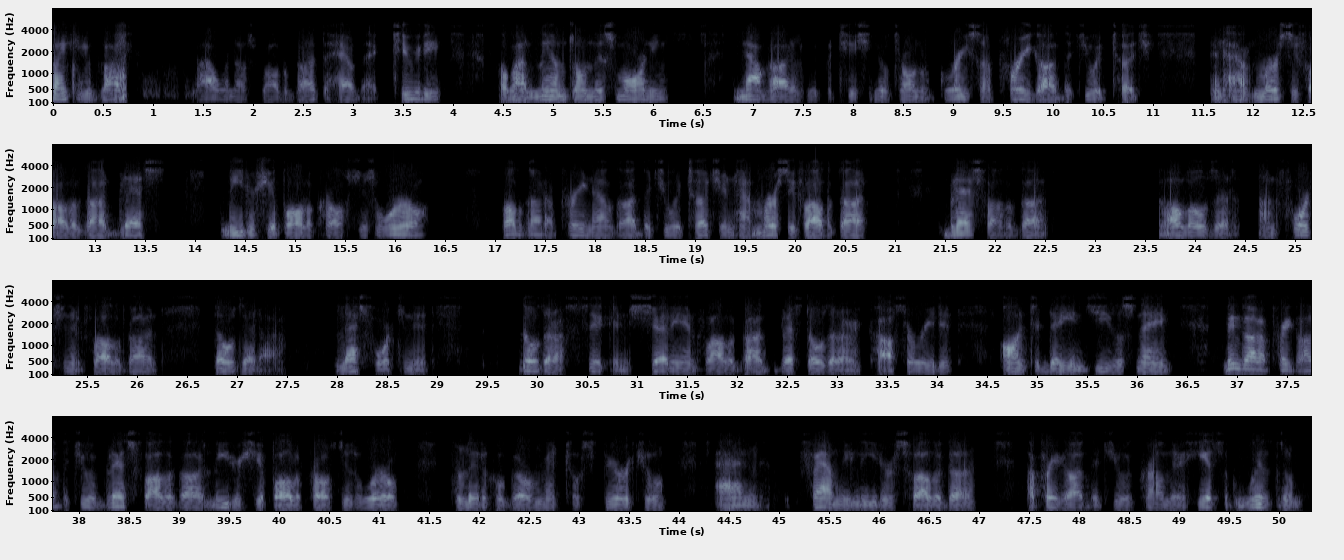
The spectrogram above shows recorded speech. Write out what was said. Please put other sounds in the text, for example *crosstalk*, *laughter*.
Thank you, God, for allowing us, Father God, to have the activity of our limbs on this morning. Now, God, as we petition your throne of grace, I pray, God, that you would touch and have mercy, Father God. Bless leadership all across this world. Father God, I pray now, God, that you would touch and have mercy, Father God. Bless, Father God, all those that are unfortunate, Father God, those that are less fortunate, those that are sick and shut in, Father God. Bless those that are incarcerated on today in Jesus' name. Then, God, I pray, God, that you would bless, Father God, leadership all across this world, political, governmental, spiritual, and family leaders, Father God. I pray, God, that you would crown their heads with wisdom,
